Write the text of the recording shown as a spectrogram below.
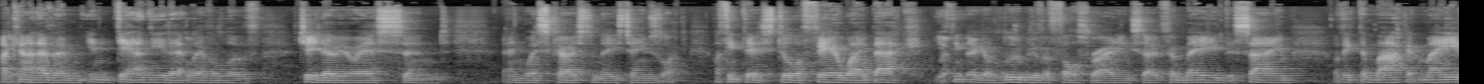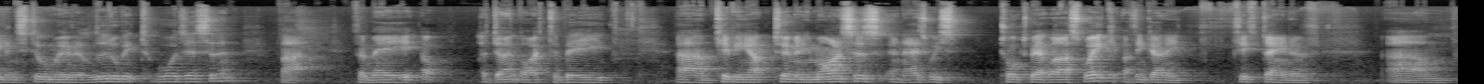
I can't have them in down near that level of GWS and and West Coast and these teams. Like I think they're still a fair way back. I think they've got a little bit of a false rating. So for me, the same. I think the market may even still move a little bit towards Essendon, but for me, I- don't like to be um, tipping up too many minuses. And as we talked about last week, I think only 15 of um,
